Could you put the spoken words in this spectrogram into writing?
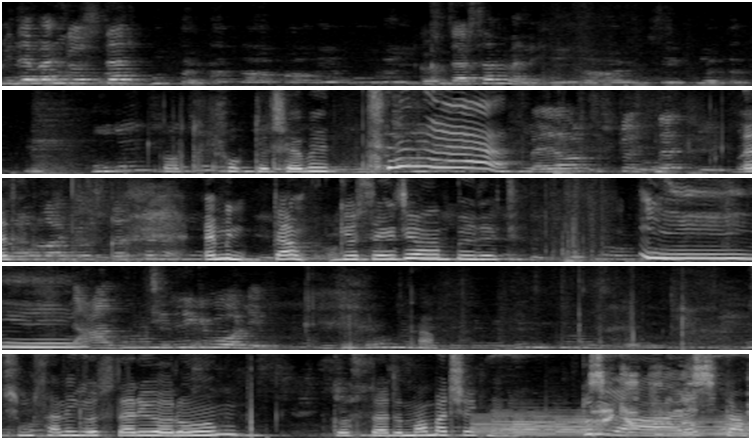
Bir de ben göster mutlaka daha pahalıya buğday göstersen beni. daha yüksek fiyata tüketiyor. Artık çok geçebitti. Ben artık göster. Evet. Ben oradan göstersene. Emin tam göstereceğim böyle. Yani Çinli gibi olayım. Şimdi seni gösteriyorum. Gösterdim ama çekmedim. Dur ya reklam.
